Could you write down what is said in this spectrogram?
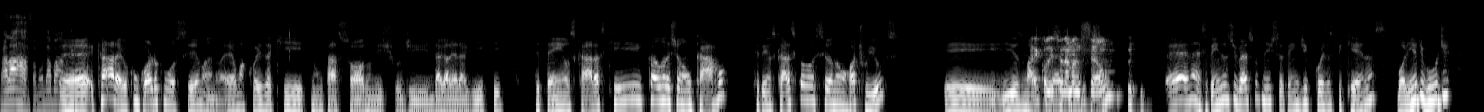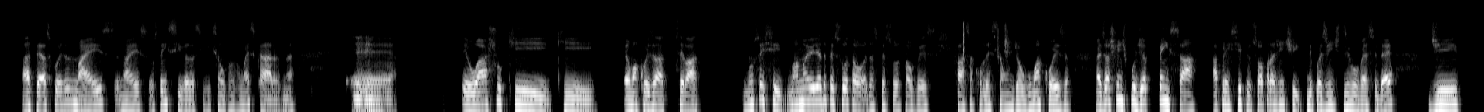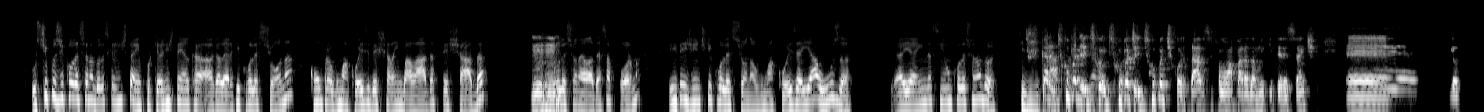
Vai lá, Rafa, manda bala. É, cara, eu concordo com você, mano. É uma coisa que não tá só no nicho de, da galera geek. Você tem os caras que colecionam um carro, você tem os caras que colecionam Hot Wheels e, e os mais. Cara, coleciona mansão. É, né? Você tem os diversos nichos. Você tem de coisas pequenas, bolinha de gude, até as coisas mais, mais ostensivas, assim, que são, são mais caras, né? Uhum. É, eu acho que, que é uma coisa, sei lá, não sei se a maioria da pessoa, das pessoas talvez faça coleção de alguma coisa, mas eu acho que a gente podia pensar a princípio, só para a gente, depois a gente desenvolver essa ideia, de os tipos de colecionadores que a gente tem, porque a gente tem a, a galera que coleciona, compra alguma coisa e deixa ela embalada, fechada, uhum. coleciona ela dessa forma, e tem gente que coleciona alguma coisa e a usa aí ainda assim é um colecionador. Cara, desculpa, desculpa, desculpa, te, desculpa te cortar, você falou uma parada muito interessante. É, eu,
